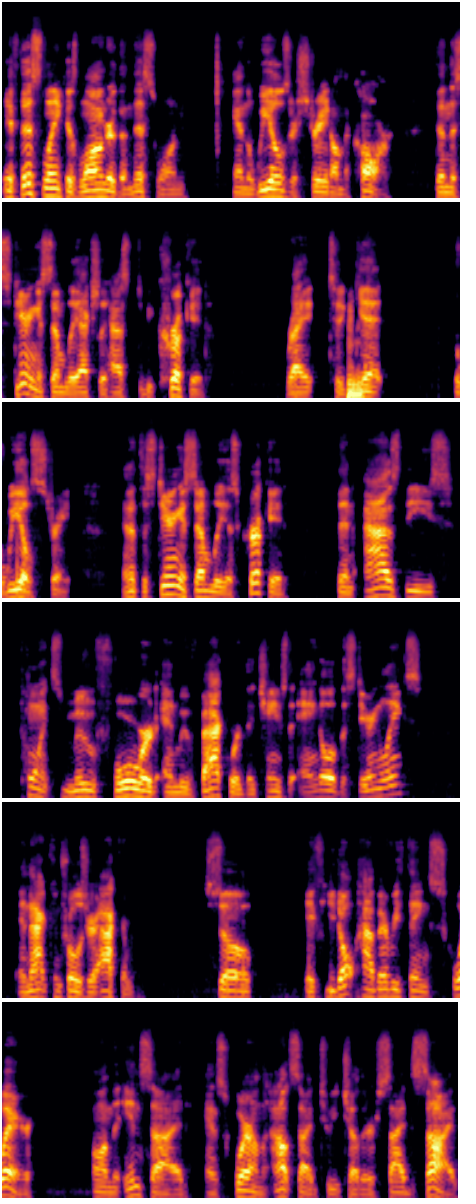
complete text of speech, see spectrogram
If this link is longer than this one and the wheels are straight on the car, then the steering assembly actually has to be crooked, right, to Hmm. get the wheels straight. And if the steering assembly is crooked, then as these points move forward and move backward, they change the angle of the steering links, and that controls your Ackerman. So if you don't have everything square on the inside and square on the outside to each other, side to side,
